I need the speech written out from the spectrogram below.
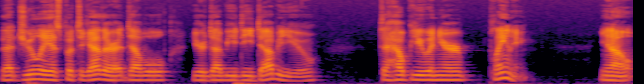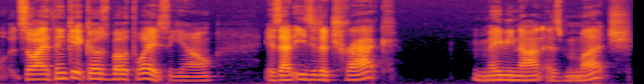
that Julie has put together at Double Your WDW to help you in your planning. You know, so I think it goes both ways, you know. Is that easy to track? Maybe not as much.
